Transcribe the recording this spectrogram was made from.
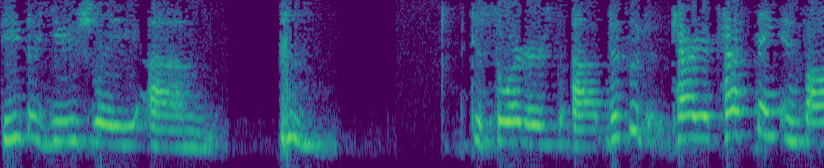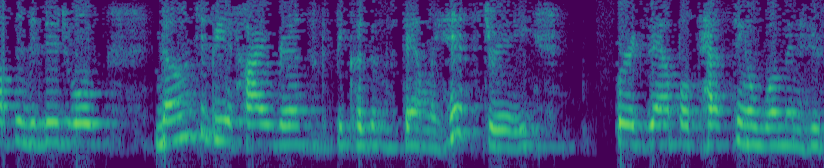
These are usually um, disorders. Uh, this would, carrier testing involves individuals known to be at high risk because of a family history. For example, testing a woman whose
